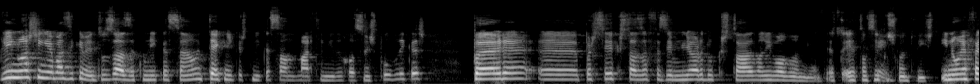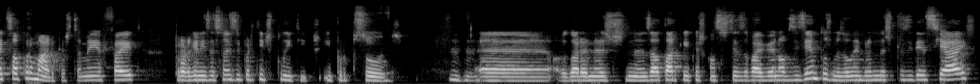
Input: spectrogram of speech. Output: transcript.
Greenwashing é basicamente usar a comunicação técnicas de comunicação de marketing e de relações públicas para uh, parecer que estás a fazer melhor do que estás ao nível do ambiente. É, é tão simples Sim. quanto isto. E não é feito só por marcas, também é feito por organizações e partidos políticos e por pessoas. Uhum. Uh, agora nas, nas autárquicas com certeza vai haver novos exemplos, mas eu lembro-me nas presidenciais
